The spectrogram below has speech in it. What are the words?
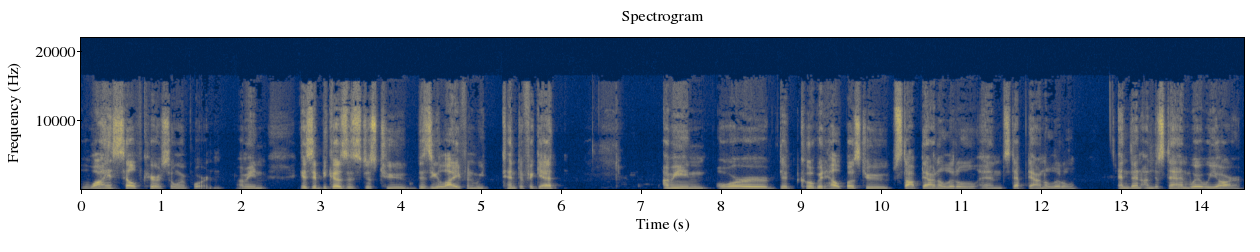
why is self care so important? I mean, is it because it's just too busy life and we tend to forget? I mean, or did COVID help us to stop down a little and step down a little and then understand where we are?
